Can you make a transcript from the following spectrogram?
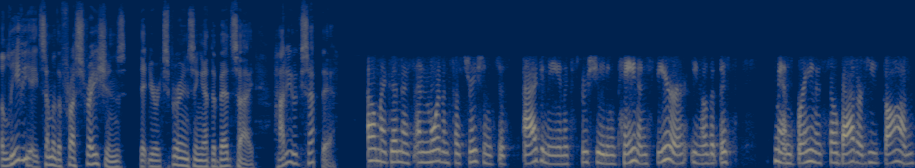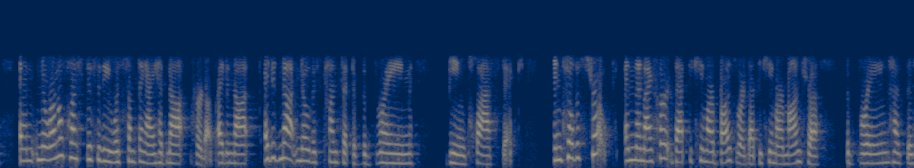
alleviate some of the frustrations that you're experiencing at the bedside. How do you accept that? Oh my goodness, and more than frustrations, just agony and excruciating pain and fear, you know, that this man's brain is so bad or he's gone. And neuronal plasticity was something I had not heard of. I did not I did not know this concept of the brain being plastic until the stroke. And then I heard that became our buzzword, that became our mantra. The brain has this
